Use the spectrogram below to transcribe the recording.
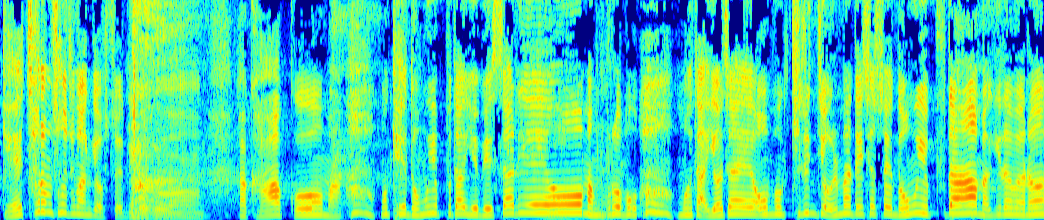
개처럼 소중한 게 없어요 뉴욕은. 그러니까 가갖고 막뭐개 너무 예쁘다. 얘 몇 살이에요? 막 물어보고 뭐다 여자예요. 어머 기른 지 얼마 되셨어요? 너무 예쁘다. 막 이러면은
